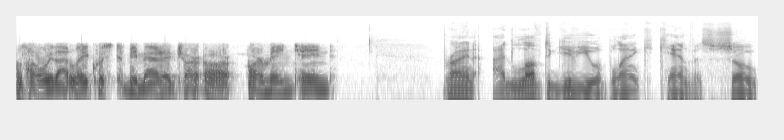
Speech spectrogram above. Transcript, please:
of how that lake was to be managed are, are, are maintained. Brian, I'd love to give you a blank canvas. So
